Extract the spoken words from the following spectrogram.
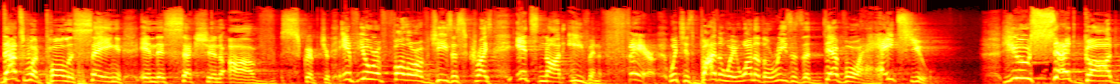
That's what Paul is saying in this section of scripture. If you're a follower of Jesus Christ, it's not even fair, which is, by the way, one of the reasons the devil hates you. You said, God,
